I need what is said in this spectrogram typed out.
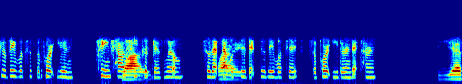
she was able to support you and change how right. she cooked as well. So that right. that was good that she was able to support you during that time. Yes,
